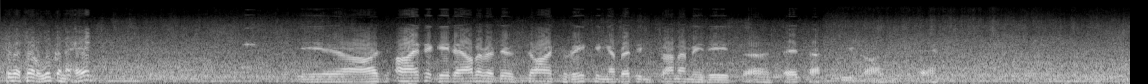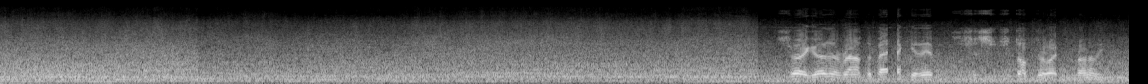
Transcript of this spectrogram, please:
See that sort of looking ahead? Yeah, I, I had to get out of it. There's guys racing a bit in front of me. They uh, said that to you guys. Yeah. Sorry guys, I ran up the back of there, but it's just stopped right in front of me.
